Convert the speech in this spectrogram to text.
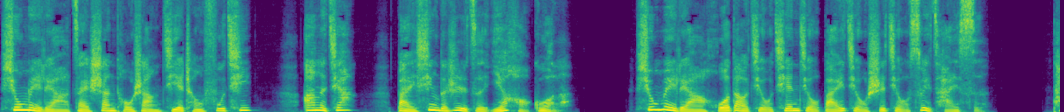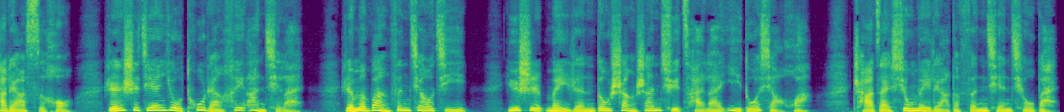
兄妹俩在山头上结成夫妻，安了家，百姓的日子也好过了。兄妹俩活到九千九百九十九岁才死。他俩死后，人世间又突然黑暗起来，人们万分焦急，于是每人都上山去采来一朵小花，插在兄妹俩的坟前求拜，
